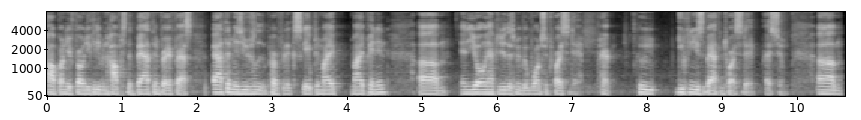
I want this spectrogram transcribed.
hop on your phone. You can even hop to the bathroom very fast. Bathroom is usually the perfect escape, in my my opinion. Um, and you only have to do this maybe once or twice a day. Right? Who you can use the bathroom twice a day, I assume. Um,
